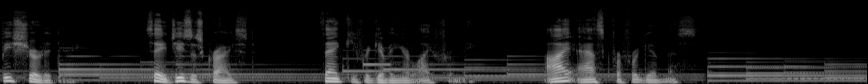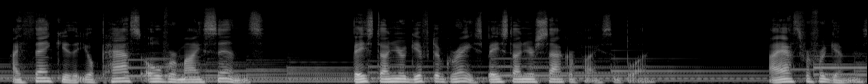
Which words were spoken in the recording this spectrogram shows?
be sure today Say, Jesus Christ, thank you for giving your life for me. I ask for forgiveness. I thank you that you'll pass over my sins based on your gift of grace, based on your sacrifice of blood. I ask for forgiveness.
